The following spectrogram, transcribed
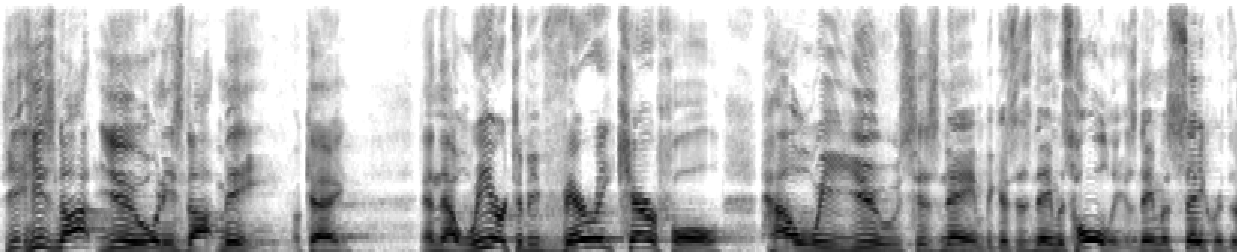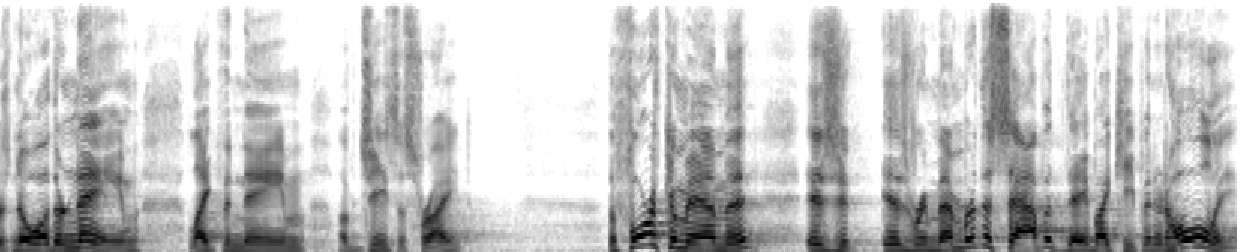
He, he's not you and he's not me, okay? And that we are to be very careful how we use his name because his name is holy, his name is sacred. There's no other name like the name of Jesus, right? The fourth commandment is, is remember the Sabbath day by keeping it holy.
